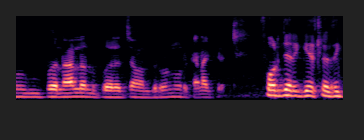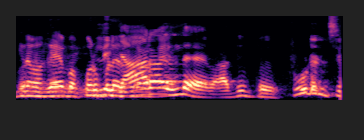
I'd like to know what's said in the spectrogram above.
முப்பது நாளில் முப்பது லட்சம் வந்துரும்னு ஒரு கணக்கு. ஃபோர்ஜரி கேஸ்ல சிக்கிறவங்க இப்ப பொறுப்புல யாரா. இல்லை அது இப்போ ஸ்டூடெண்ட்ஸ்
